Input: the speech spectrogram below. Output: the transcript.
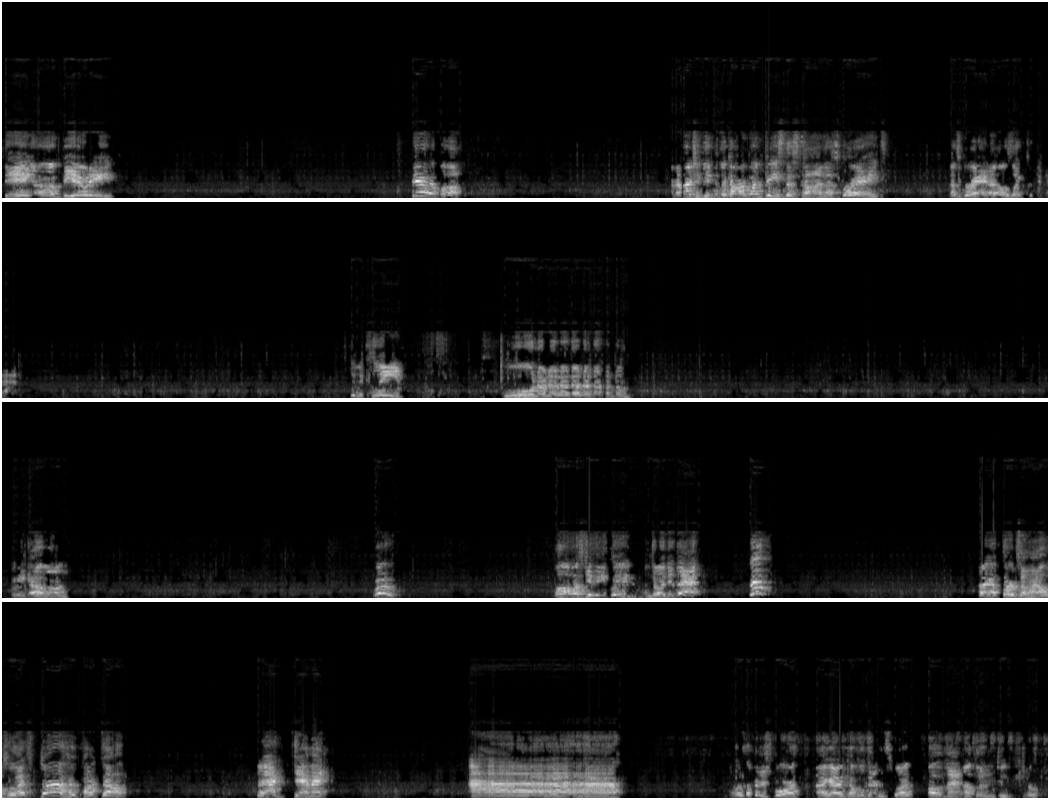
Thing of beauty. Beautiful. I'm actually keeping the car in one piece this time. That's great. That's great. I always like doing that. Keep it clean. Oh, no, no, no, no, no, no, no, no. Okay, come on. Whoa! Well, I was keeping it clean until I did that. I got third somehow, so that's ah, fucked up. Ah, damn it. Ah. Least I finished fourth. I got a couple dents, but other than that, nothing too sure.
